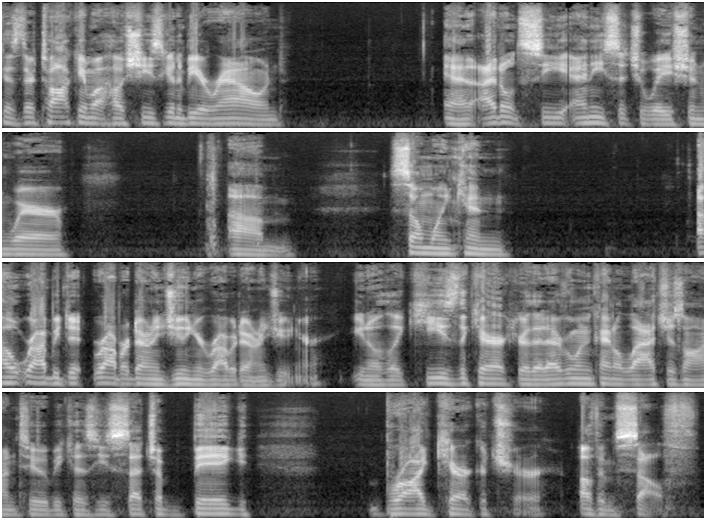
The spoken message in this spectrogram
because they're talking about how she's going to be around, and I don't see any situation where um someone can out Robbie, Robert Downey Jr. Robert Downey Jr. You know, like he's the character that everyone kind of latches on to because he's such a big, broad caricature of himself.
